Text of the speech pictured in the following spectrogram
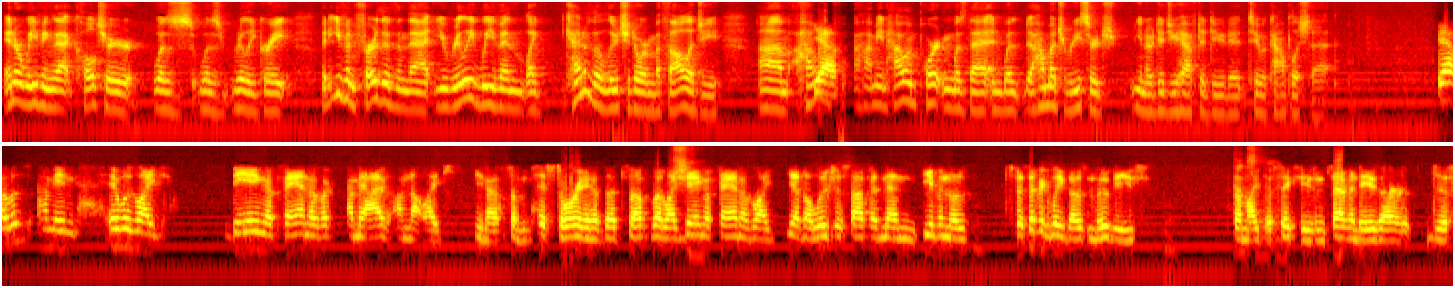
interweaving that culture was was really great. But even further than that, you really weave in like kind of the luchador mythology. Um, how Yeah. I mean, how important was that, and was, how much research you know did you have to do to, to accomplish that? Yeah, it was. I mean, it was like being a fan of. I mean, I, I'm not like you know some historian of that stuff, but like being a fan of like yeah the lucha stuff, and then even those specifically those movies from like the 60s and 70s are just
